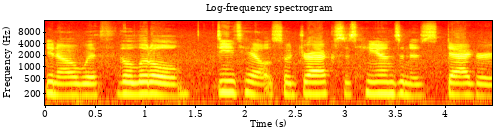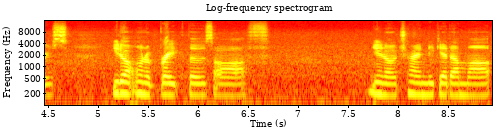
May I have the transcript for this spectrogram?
you know, with the little details. So Drax's hands and his daggers, you don't want to break those off. You know, trying to get them up.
